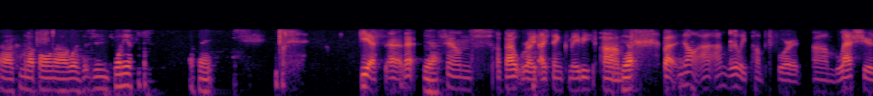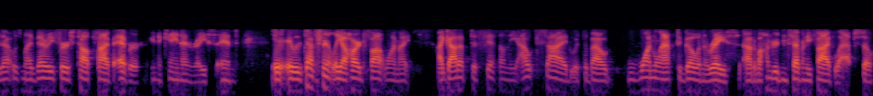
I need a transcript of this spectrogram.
uh, coming up on uh, what is it June twentieth? I think. Yes, uh, that yeah. sounds about right. I think maybe. Um, yep. But no, I, I'm really pumped for it. Um, last year, that was my very first top five ever in a K&N race, and it, it was definitely a hard fought one. I I got up to fifth on the outside with about one lap to go in the race out of 175 laps. So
